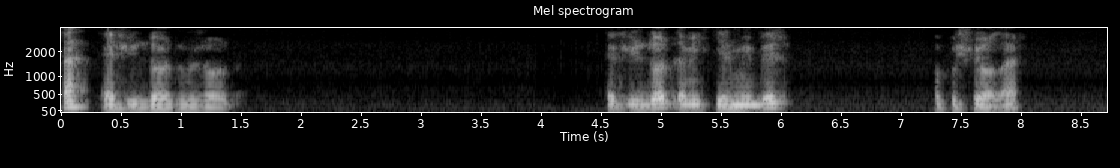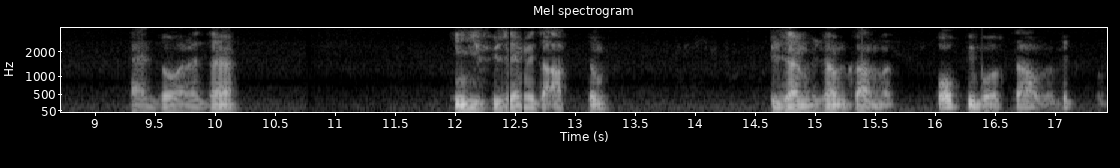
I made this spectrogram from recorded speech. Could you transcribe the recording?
Heh F-104'ümüz orada. F-104 ile MiG-21 kapışıyorlar. Ben de o arada ikinci füzemi de attım. Düzen düzen kalmadı. Hop bir bot daha avladık. Çok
